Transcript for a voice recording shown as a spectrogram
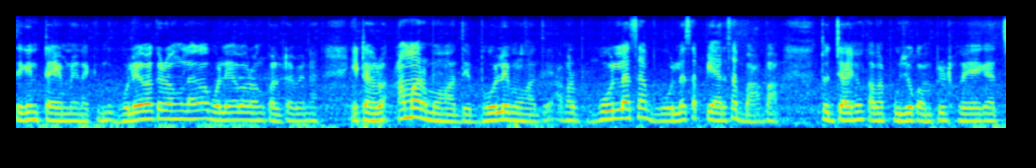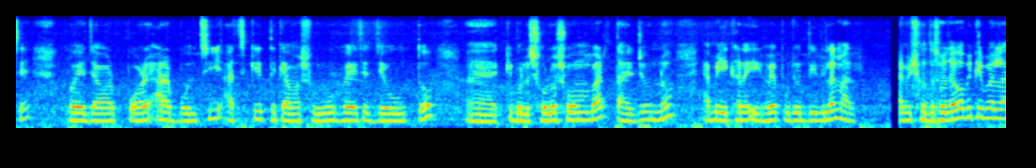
সেকেন্ড টাইম নেয় না, কিন্তু ভোলে বাবাকে রং লাগাও, ভোলে বাবা রং পাল্টাবে না। এটা হলো আমার মহাদেব, ভোলে মহাদেব। আমার ভোলাসা ভোলাসা, পেয়ারাসা বাবা। তো যাই হোক, আমার পুজো কমপ্লিট হয়ে গেছে। হয়ে যাওয়ার পরে আর বলছি, আজকে থেকে আমার শুরু হয়েছে যেহেতু কী বলে, ষোলো সোমবার, তাই জন্য আমি এখানে এইভাবে পুজো দিয়ে দিলাম। আর আমি সদ্য সোজাও বিকেলবেলা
